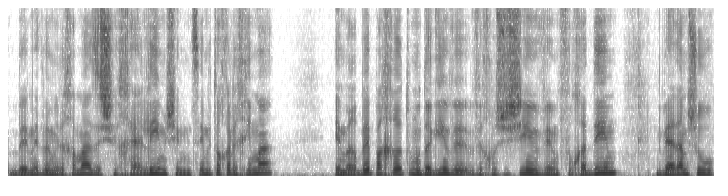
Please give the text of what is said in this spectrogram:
באמת במלחמה זה שחיילים שנמצאים בתוך הלחימה, הם הרבה פחות מודאגים וחוששים ומפוחדים מבן אדם שהוא,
